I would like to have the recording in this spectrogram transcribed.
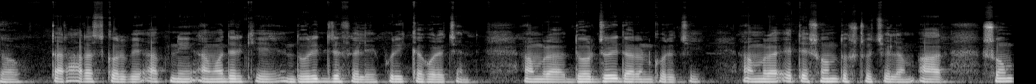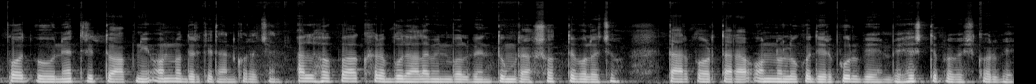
দাও। তারা আরাজ করবে, আপনি আমাদেরকে দরিদ্রে ফেলে পরীক্ষা করেছেন, আমরা ধৈর্যই ধারণ করেছি। আমরা এতে সন্তুষ্ট ছিলাম আর সম্পদ ও নেতৃত্ব আপনি অন্যদেরকে দান করেছেন। আল্লাহ পাক রব্বুল আলমিন বলবেন, তোমরা সত্যে বলেছ, তারপর তারা অন্য লোকদের পূর্বে বেহেস্তে প্রবেশ করবে।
